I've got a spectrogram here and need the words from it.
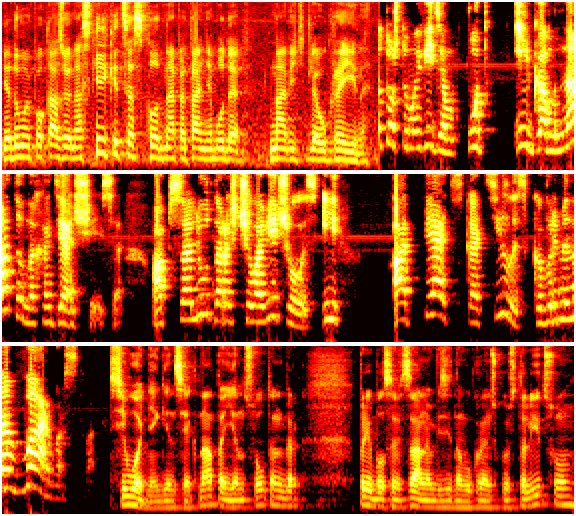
я думаю, показує наскільки це складне питання буде навіть для України. то, что мы видим под игом НАТО находящееся, абсолютно расчеловечивалось и опять скатилось ко временам варварства. Сегодня генсек НАТО Йен Столтенберг прибыл с официальным визитом в украинскую столицу,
